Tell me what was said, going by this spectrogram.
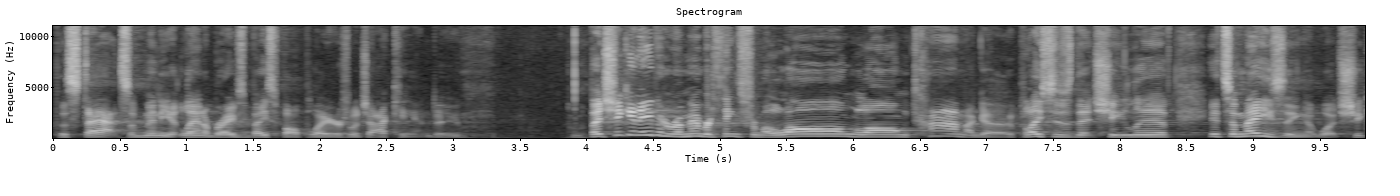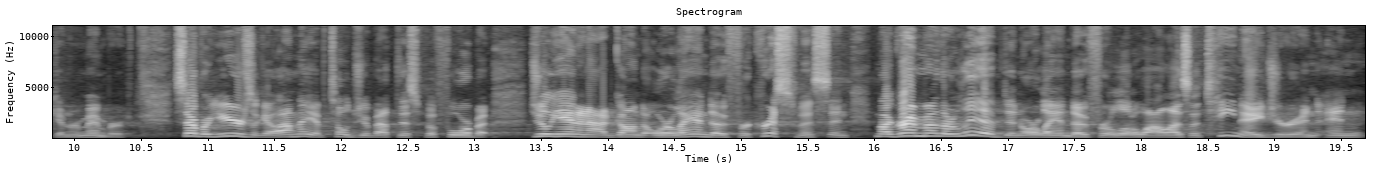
the stats of many Atlanta Braves baseball players, which I can't do. But she can even remember things from a long, long time ago, places that she lived. It's amazing at what she can remember. Several years ago, I may have told you about this before, but Julianne and I had gone to Orlando for Christmas, and my grandmother lived in Orlando for a little while as a teenager. And, and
